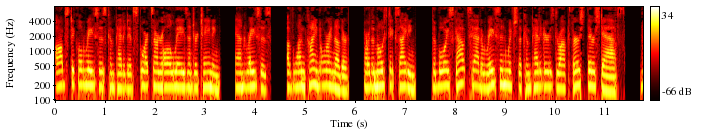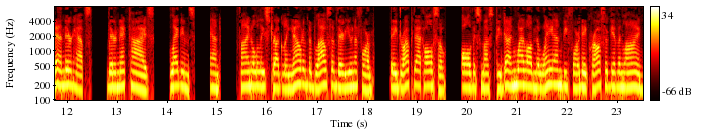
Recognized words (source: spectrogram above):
Obstacle races competitive sports are always entertaining, and races, of one kind or another, are the most exciting. The Boy Scouts had a race in which the competitors dropped first their staffs, then their hats, their neckties, leggings, and, finally struggling out of the blouse of their uniform, they dropped that also. All this must be done while on the way and before they cross a given line.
